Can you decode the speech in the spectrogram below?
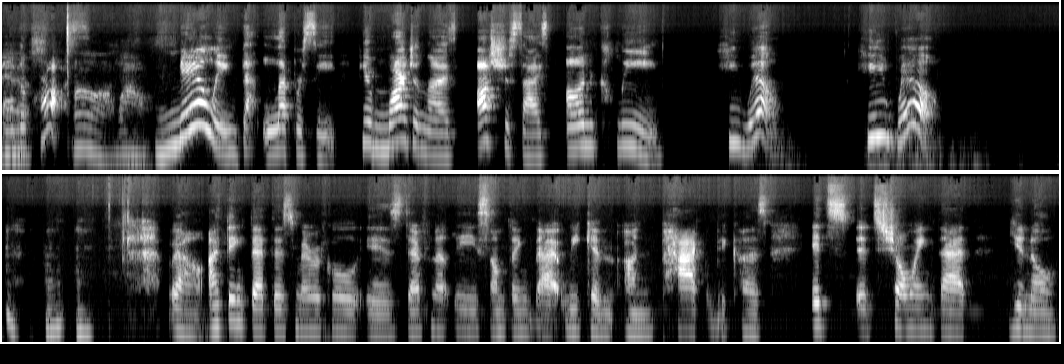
on the cross, Oh wow. nailing that leprosy. If you're marginalized, ostracized, unclean, he will. He will. Mm-mm. Well, I think that this miracle is definitely something that we can unpack because it's it's showing that you know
